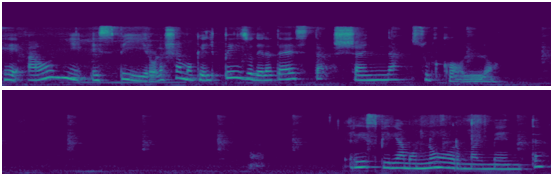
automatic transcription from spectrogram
e a ogni espiro lasciamo che il peso della testa scenda sul collo. Respiriamo normalmente.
